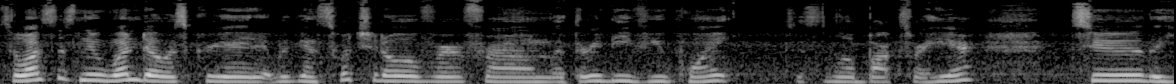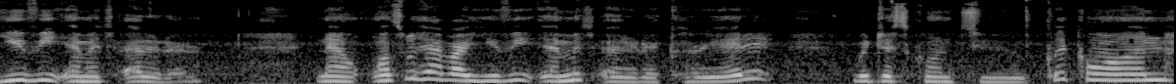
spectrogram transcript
So once this new window is created, we can switch it over from the 3D viewpoint, just a little box right here, to the UV image editor. Now, once we have our UV image editor created, we're just going to click on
